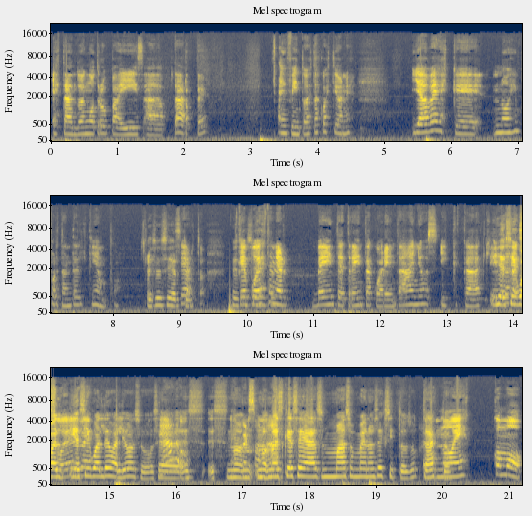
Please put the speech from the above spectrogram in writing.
estando en otro país, adaptarte, en fin, todas estas cuestiones. Ya ves que no es importante el tiempo, Eso es cierto. ¿cierto? Eso que es puedes cierto. tener 20, 30, 40 años y que cada quien Y es igual, y es igual de valioso, o sea, Claro. es, es- Es no, no, personal. no es que seas más o menos exitoso. Exacto. No es como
